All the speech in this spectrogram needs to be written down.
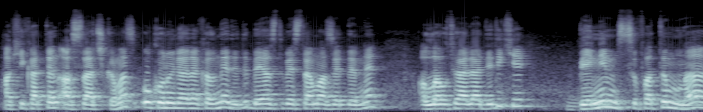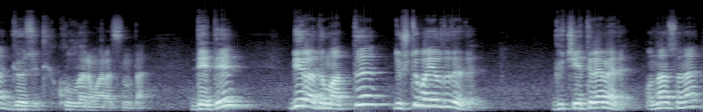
hakikatten asla çıkamaz. O konuyla alakalı ne dedi? Beyazıt Bestami Hazretlerine Allahu Teala dedi ki benim sıfatımla gözük kullarım arasında. Dedi. Bir adım attı, düştü bayıldı dedi. Güç yetiremedi. Ondan sonra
